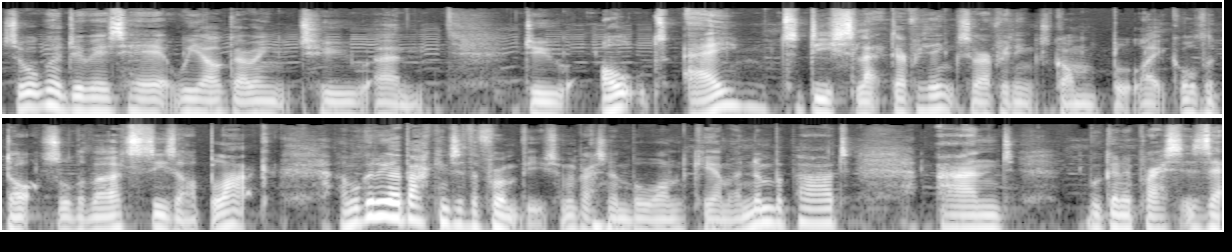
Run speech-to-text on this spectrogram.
So what we're going to do is here, we are going to um, do Alt A to deselect everything. So everything's gone, like all the dots, all the vertices are black. And we're going to go back into the front view. So I'm going to press number one key on my number pad. And we're going to press Z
